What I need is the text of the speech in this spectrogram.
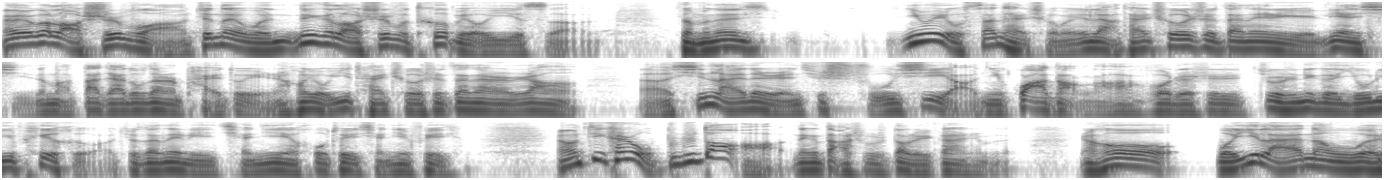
还有个老师傅啊，真的，我那个老师傅特别有意思，怎么呢？因为有三台车嘛，有两台车是在那里练习的嘛，大家都在那排队，然后有一台车是在那儿让。呃，新来的人去熟悉啊，你挂档啊，或者是就是那个油离配合，就在那里前进后退，前进废。然后一开始我不知道啊，那个大叔是到底干什么的。然后我一来呢，我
